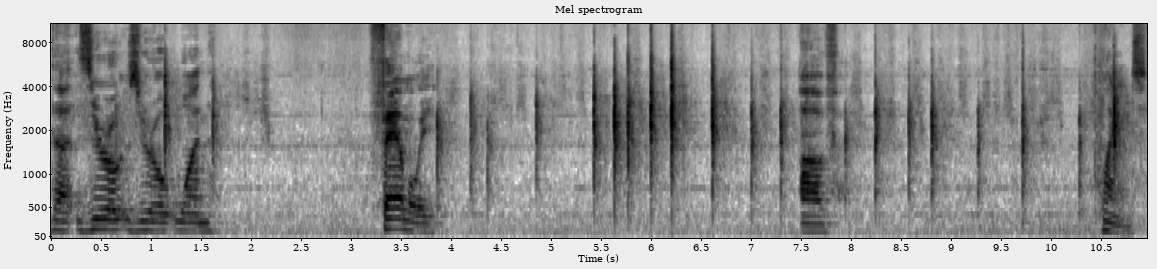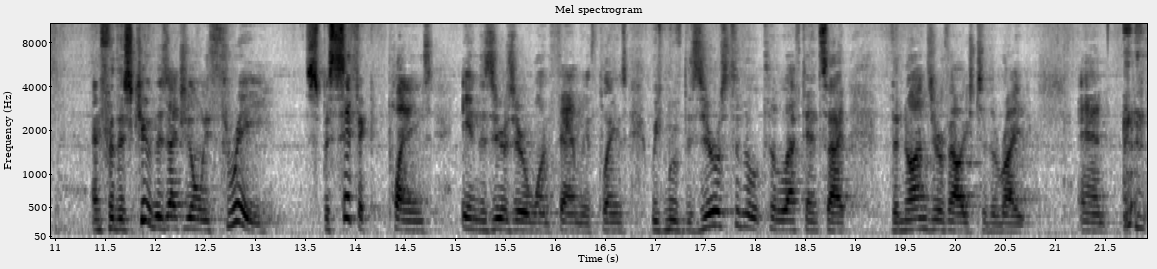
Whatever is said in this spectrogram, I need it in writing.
the 0, 0, 1 family of planes. And for this cube, there's actually only three specific planes in the 001 family of planes. We've moved the zeros to the, to the left-hand side, the non-zero values to the right, and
